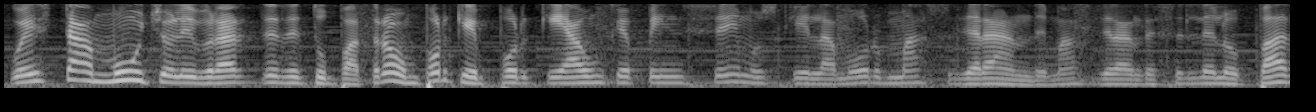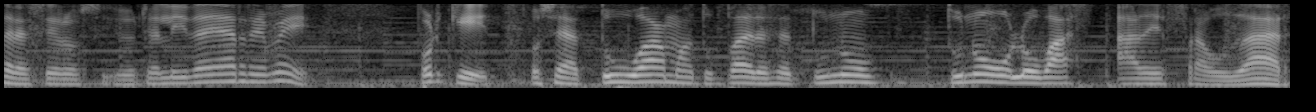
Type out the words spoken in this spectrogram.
cuesta mucho librarte de tu patrón. ¿Por qué? Porque aunque pensemos que el amor más grande, más grande es el de los padres hacia los hijos, en realidad es al revés. Porque, o sea, tú amas a tu padre, o sea, tú no, tú no lo vas a defraudar,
